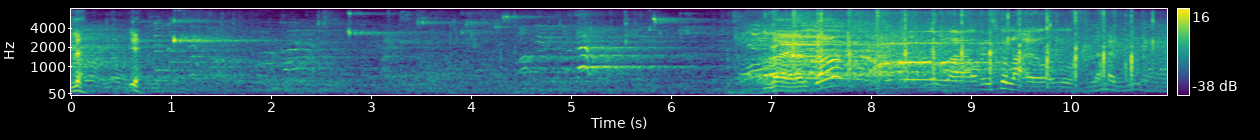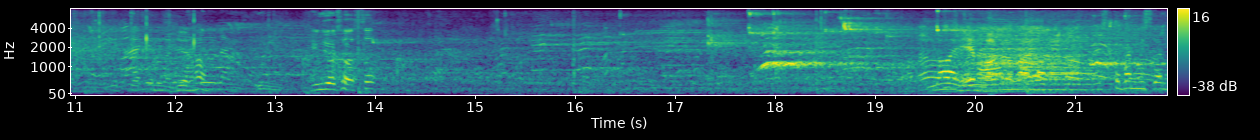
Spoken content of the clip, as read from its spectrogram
ल ए ल हेर त अब यसको लाग्यो अब इन्जोर छ जस्तो ल, ए, भगवान्। यस्तो पनि मिस गर्न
